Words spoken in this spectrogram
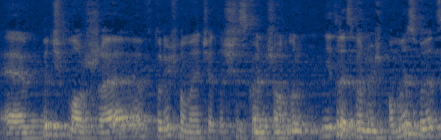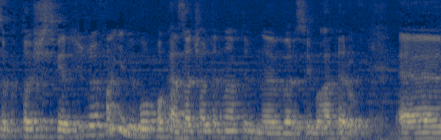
E, Być może w którymś momencie też się skończą, no nie tyle skończą się pomysły, co ktoś stwierdzi, że fajnie by było pokazać alternatywne wersje bohaterów. E,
